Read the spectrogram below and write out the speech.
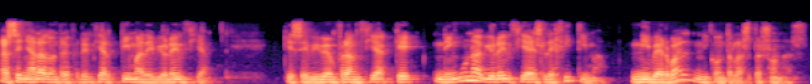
ha señalado en referencia al clima de violencia que se vive en Francia que ninguna violencia es legítima, ni verbal ni contra las personas.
